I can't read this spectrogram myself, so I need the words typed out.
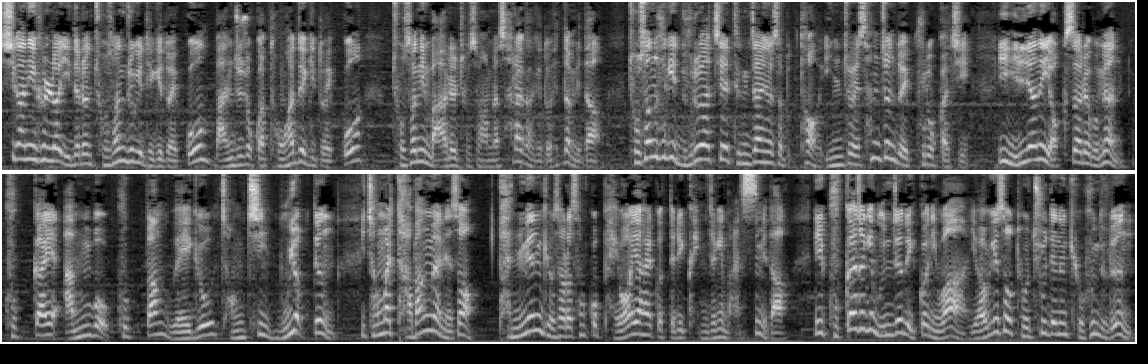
시간이 흘러 이들은 조선족이 되기도 했고 만주족과 동화되기도 했고 조선인 마을을 조성하며 살아가기도 했답니다. 조선 후기 누르하치의 등장에서부터 인조의 삼전도의 구로까지 이 일련의 역사를 보면 국가의 안보, 국방, 외교, 정치, 무역 등 정말 다방면에서 반면 교사로 삼고 배워야 할 것들이 굉장히 많습니다. 이 국가적인 문제도 있거니와 여기서 도출되는 교훈들은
